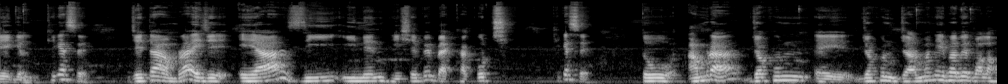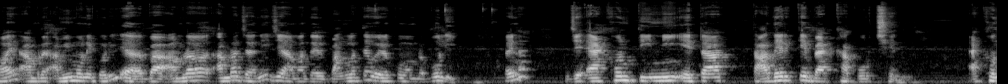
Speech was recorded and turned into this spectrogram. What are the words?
রেগেল, ঠিক আছে? যেটা আমরা এই যে এয়া, জি, ইনেন হিসেবে ব্যাখ্যা করছি, ঠিক আছে? তো আমরা যখন এই যখন জার্মানি এভাবে বলা হয়, আমরা, আমি মনে করি বা আমরা আমরা জানি যে আমাদের বাংলাতেও এরকম আমরা বলি, তাই না? যে এখন তিনি এটা তাদেরকে ব্যাখ্যা করছেন। এখন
